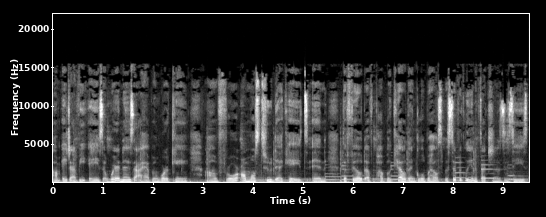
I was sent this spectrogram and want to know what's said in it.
um, HIV AIDS awareness. I have been working um, for almost two decades in the field of public health and global health, specifically in infectious disease,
